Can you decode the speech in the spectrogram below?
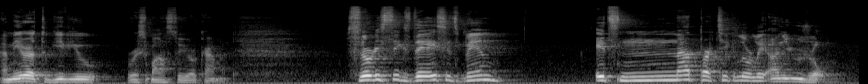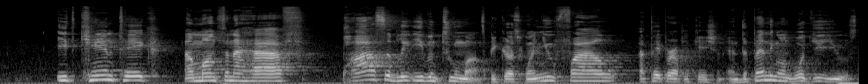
amira to give you response to your comment. 36 days it's been it's not particularly unusual. It can take a month and a half possibly even two months because when you file a paper application and depending on what you used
